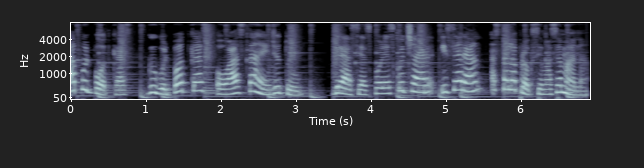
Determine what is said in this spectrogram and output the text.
Apple Podcast, Google Podcast o hasta en YouTube. Gracias por escuchar y serán hasta la próxima semana.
